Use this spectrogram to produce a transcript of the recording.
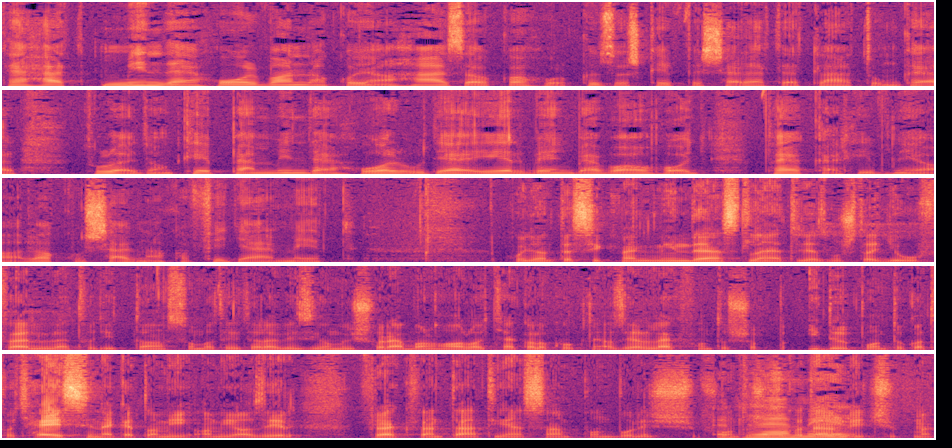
tehát mindenhol vannak olyan házak, ahol közös képviseletet látunk el. Tulajdonképpen mindenhol ugye érvényben van, hogy fel kell hívni a lakosságnak a figyelmét hogyan teszik meg mindezt. Lehet, hogy ez most egy jó felület, hogy itt a Szombati Televízió műsorában hallhatják a lakóknál azért a legfontosabb időpontokat, vagy helyszíneket, ami, ami azért frekventált ilyen szempontból is fontosokat Remél, említsük meg.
